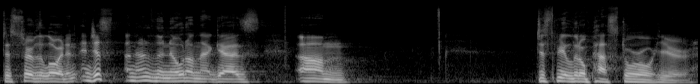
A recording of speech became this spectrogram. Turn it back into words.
to serve the Lord. And, and just another note on that, guys. Um, just to be a little pastoral here.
